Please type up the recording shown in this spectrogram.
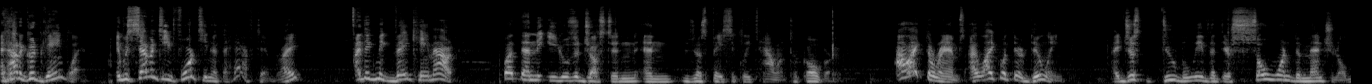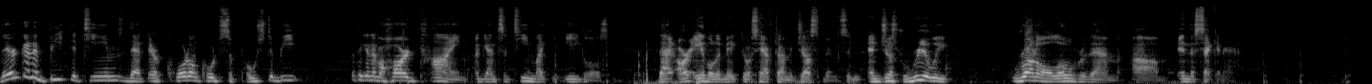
and had a good game plan. It was 17 14 at the half, Tim, right? I think McVay came out. But then the Eagles adjusted and, and just basically talent took over. I like the Rams. I like what they're doing. I just do believe that they're so one dimensional. They're going to beat the teams that they're quote unquote supposed to beat, but they're going to have a hard time against a team like the Eagles that are able to make those halftime adjustments and, and just really run all over them um, in the second half.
